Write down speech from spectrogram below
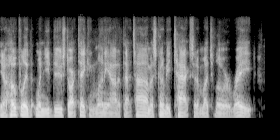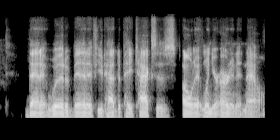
you know hopefully when you do start taking money out at that time it's going to be taxed at a much lower rate than it would have been if you'd had to pay taxes on it when you're earning it now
